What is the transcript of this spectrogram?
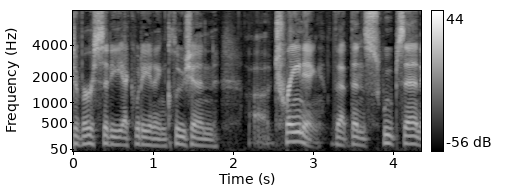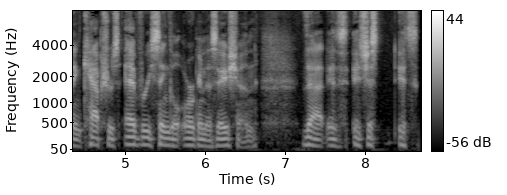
diversity equity and inclusion uh, training that then swoops in and captures every single organization that is it's just it's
